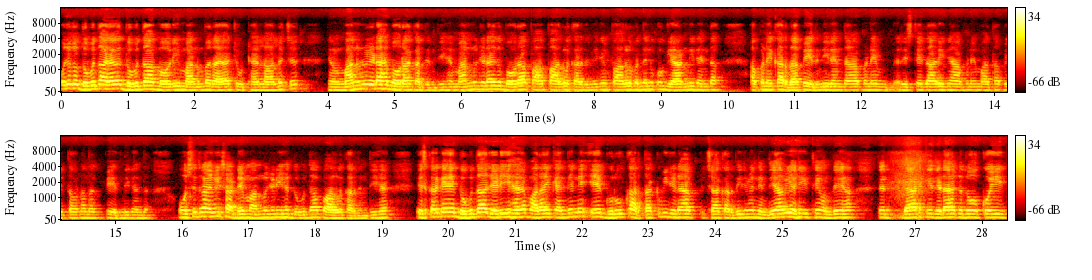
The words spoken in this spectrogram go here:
ਉਹ ਜਦੋਂ ਦੁਬਦਾ ਆ ਜਾਂਦਾ ਦੁਬਦਾ ਮੋਰੀ ਮਨ ਭਰਾਇਆ ਝੂਠਾ ਲਾਲਚ। ਮਨ ਨੂੰ ਜਿਹੜਾ ਹੈ ਬੌਰਾ ਕਰ ਦਿੰਦੀ ਹੈ। ਮਨ ਨੂੰ ਜਿਹੜਾ ਇਹ ਬੌਰਾ ਪਾ, ਪਾਗਲ ਕਰ ਦਿੰਦੀ ਜਿਵੇਂ ਪਾਗਲ ਬੰਦੇ ਨੂੰ ਕੋਈ ਗਿਆਨ ਨਹੀਂ ਰਹਿੰਦਾ, ਆਪਣੇ ਘਰ ਦਾ ਭੇਦ ਨਹੀਂ ਰਹਿੰਦਾ, ਆਪਣੇ ਰਿਸ਼ਤੇਦਾਰੀ ਜਾਂ ਆਪਣੇ ਮਾਤਾ ਪਿਤਾ ਉਹਨਾਂ ਦਾ ਭੇਦ ਨਹੀਂ ਰਹਿੰਦਾ। ਉਸੇ ਤਰ੍ਹਾਂ ਇਹ ਵੀ ਸਾਡੇ ਮਨ ਨੂੰ ਜਿਹੜੀ ਹੈ ਦੁਬਦਾ ਪਾਗਲ ਕਰ ਦਿੰਦੀ ਹੈ। ਇਸ ਕਰਕੇ ਇਹ ਦੁਬਦਾ ਜਿਹੜੀ ਹੈ ਮਹਾਰਾਜ ਕਹਿੰਦੇ ਨੇ ਇਹ ਗੁਰੂ ਘਰ ਤੱਕ ਵੀ ਜਿਹੜਾ ਹੈ ਪਿੱਛਾ ਕਰਦੀ, ਜਿਵੇਂ ਨਿੰਦਿਆ ਵੀ ਅਸੀਂ ਇੱਥੇ ਆਉਂਦੇ ਹਾਂ ਤੇ ਬੈਠ ਕੇ ਜਿਹੜਾ ਹੈ ਜਦੋਂ ਕੋਈ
